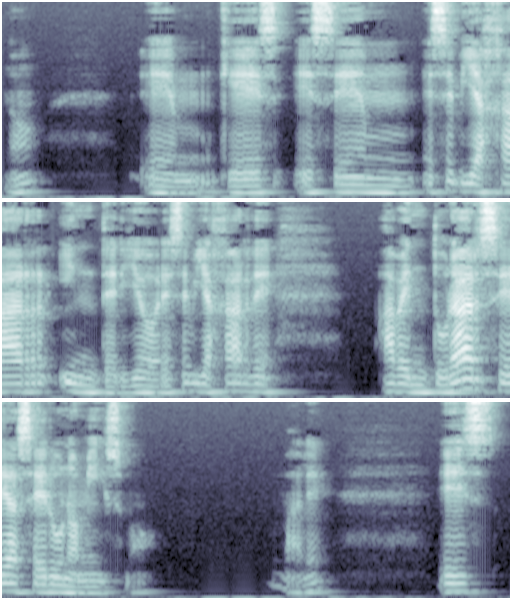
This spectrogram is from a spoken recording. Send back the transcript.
¿no? Em, que es ese, ese viajar interior, ese viajar de aventurarse a ser uno mismo. ¿Vale? Es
